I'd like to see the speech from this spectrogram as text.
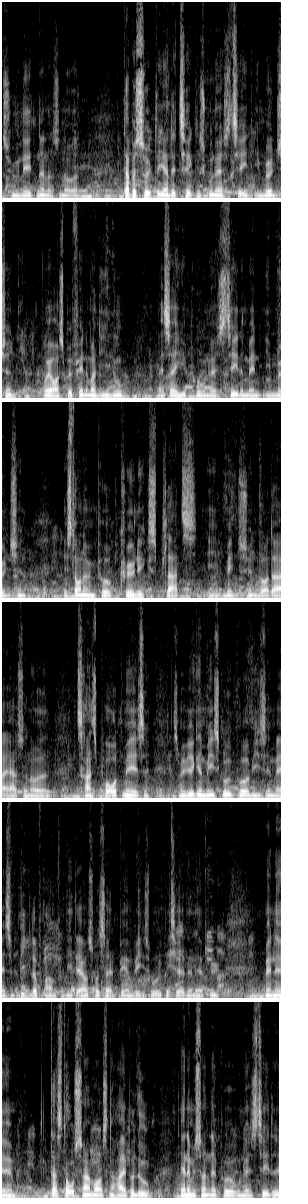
2019 eller sådan noget, der besøgte jeg det tekniske universitet i München, hvor jeg også befinder mig lige nu. Altså ikke på universitetet, men i München. Jeg står nemlig på Königsplatz i München, hvor der er sådan noget transportmesse, som i virkeligheden mest går ud på at vise en masse biler frem, fordi det er jo trods alt BMW's hovedkvarter i den her by. Men øh, der står sammen også en Hyperloop. Det er nemlig sådan, at på universitetet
